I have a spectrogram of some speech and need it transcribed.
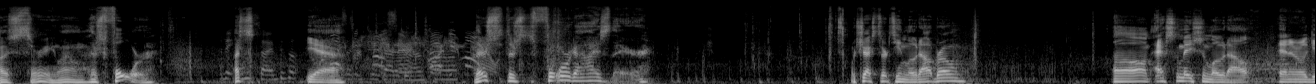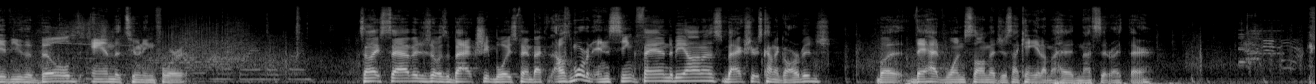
Oh, it's three. Wow. There's four. That's- inside the building? Yeah. You gotta be outside. There's there's four guys there. What's your X13 loadout, bro? Um, exclamation loadout, and it'll give you the build and the tuning for it. I have to land all the time. Sound like Savage. I was a Backstreet Boys fan back. I was more of an NSYNC fan to be honest. Backstreet was kind of garbage, but they had one song that just I can't get out of my head, and that's it right there.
